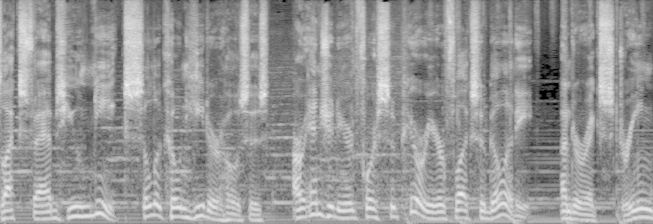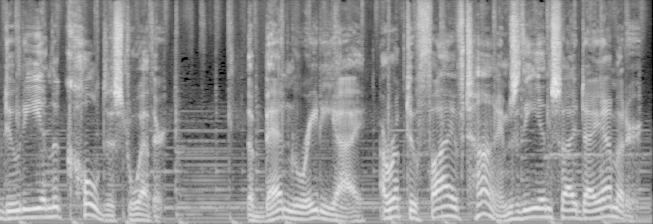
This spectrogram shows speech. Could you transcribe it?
FlexFab's unique silicone heater hoses are engineered for superior flexibility under extreme duty in the coldest weather. The bend radii are up to five times the inside diameter,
